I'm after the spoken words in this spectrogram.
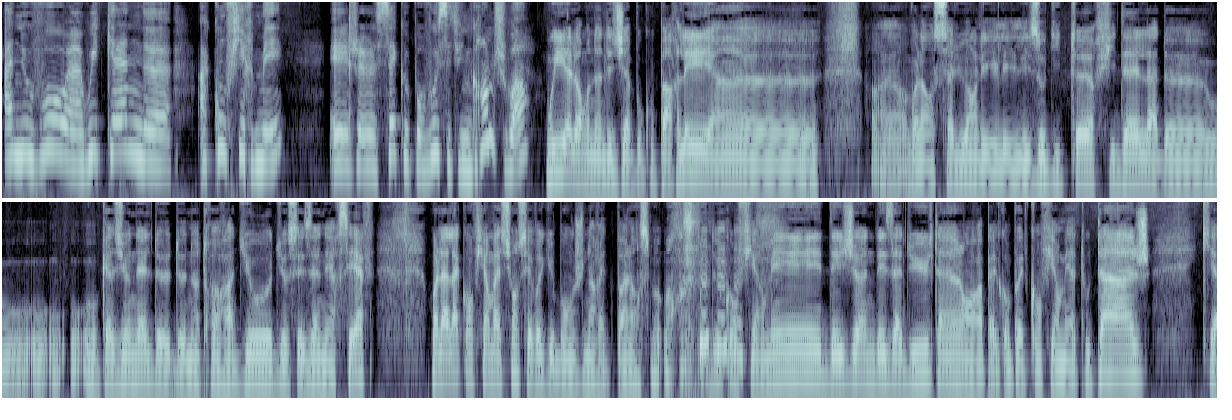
à nouveau un week-end euh, à confirmer et je sais que pour vous, c'est une grande joie. Oui, alors on en a déjà beaucoup parlé, hein, euh, euh, voilà, en saluant les, les, les auditeurs fidèles de, ou, ou, occasionnels de, de, notre radio diocésaine RCF. Voilà, la confirmation, c'est vrai que bon, je n'arrête pas là en ce moment de confirmer des jeunes, des adultes. Hein, on rappelle qu'on peut être confirmé à tout âge, qu'il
